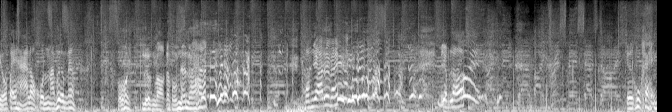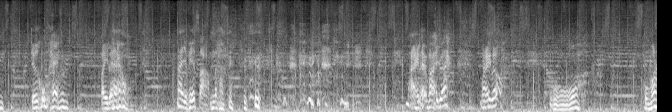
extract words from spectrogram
ดี๋ยวไปหาหลอกคนมาเพิ่มเนอะโอ้ยเรื่องหลอกกับผมนะนะมอมยาด้วยไหม เรียบร้อย เจอคู่แข่ง เจอคู่แข่ง ไปแล้ว น่าจะเพชรสามนะครับ มาอีกแล้วมาอีกแล้วมาอีกแล้ว โอ้โห ผมว่า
